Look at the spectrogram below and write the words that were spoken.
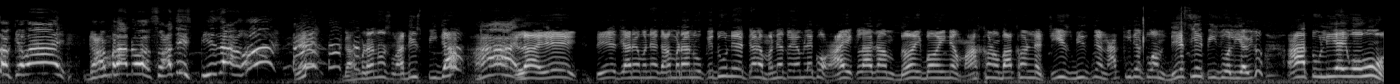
તો કહેવાય ગામડાનો સ્વાદિષ્ટ પીઝા હો. ગામડાનો સ્વાદિષ્ટ પીઝા હા. એલા એ તે જ્યારે મને ગામડાનું કીધું ને ત્યારે મને તો એમ લાગ્યું હાઈ ક્લાસ આમ દહીં બહીં ને માખણ બાખણ ને ચીઝ બીજ ને નાખીને તું આમ દેશી પીઝો લઈ આવી આ તું લઈ આવ્યો હું.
